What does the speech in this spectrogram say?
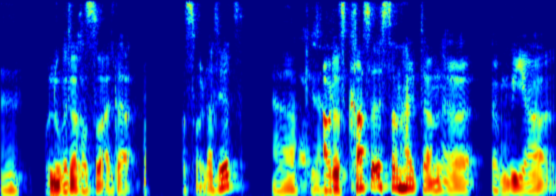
Hm. Und du gedacht hast, so, Alter, was soll das jetzt? Ja, okay. Aber das Krasse ist dann halt dann äh, irgendwie, ja,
